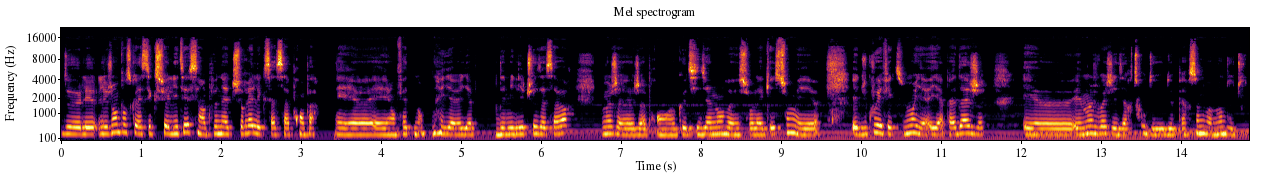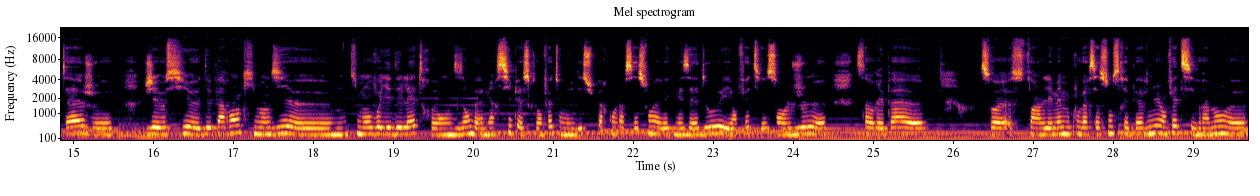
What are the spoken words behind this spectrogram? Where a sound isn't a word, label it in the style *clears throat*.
De, les, gens pensent que la sexualité c'est un peu naturel et que ça s'apprend pas. Et, euh, et, en fait non, *laughs* il y, a, il y, a, des milliers de choses à savoir. Moi j'apprends quotidiennement euh, sur la question et, euh, et du coup effectivement il y a, a, pas d'âge. Et, et, moi je vois j'ai des retours de, de, personnes vraiment de tout âge. J'ai aussi des parents qui m'ont dit, qui m'ont envoyé des lettres en disant bah merci parce qu'en fait on a eu des super conversations avec mes ados et en fait sans le jeu ça aurait pas les mêmes conversations seraient pas venues. En fait, c'est vraiment euh,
